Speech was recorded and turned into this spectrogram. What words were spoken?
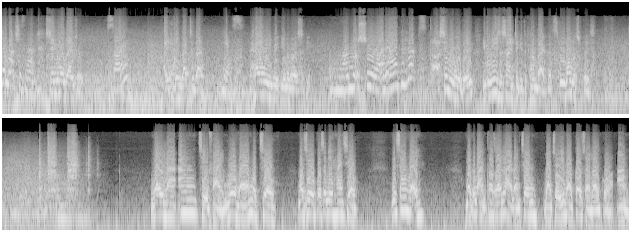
How much is that? Single or day trip? Sorry? Are you coming back today? Yes. How long will you be at university? Uh, I'm not sure. An hour perhaps? Uh, single will do. You can use the same ticket to come back. That's three dollars, please. Vậy là An chỉ phải mua vé một chiều Mặc dù cô sẽ đi hai chiều Vì sao vậy? Mời các bạn theo dõi lại đoạn trên Và chú ý vào câu trả lời của An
